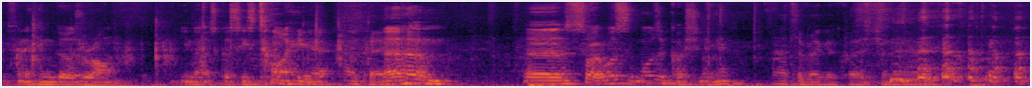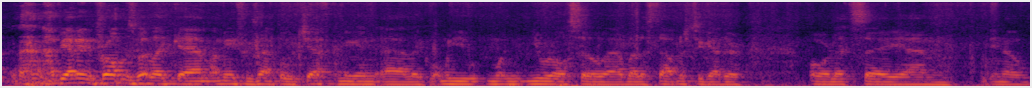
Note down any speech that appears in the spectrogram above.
if anything goes wrong, you know, it's because he's not here. Okay. Um, uh, sorry, what was, what was the question again? That's a very good question. Uh, have you had any problems with, like, um, I mean, for example, with Jeff coming in, uh, like when you when you were also uh, well established together, or let's say, um, you know,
